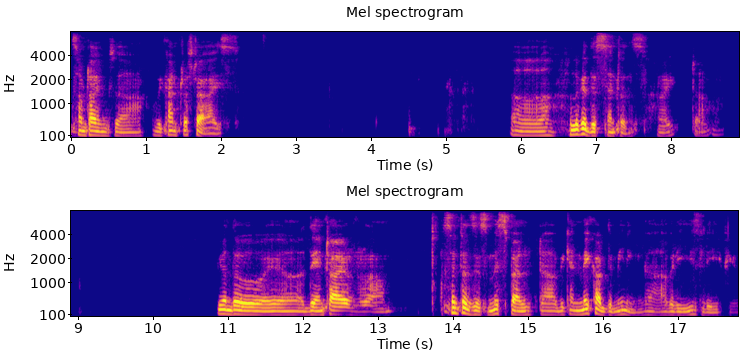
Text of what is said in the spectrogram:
sometimes we can't trust our eyes. Look at this sentence, right? Even though the entire um, sentence is misspelled, uh, we can make out the meaning uh, very easily if you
